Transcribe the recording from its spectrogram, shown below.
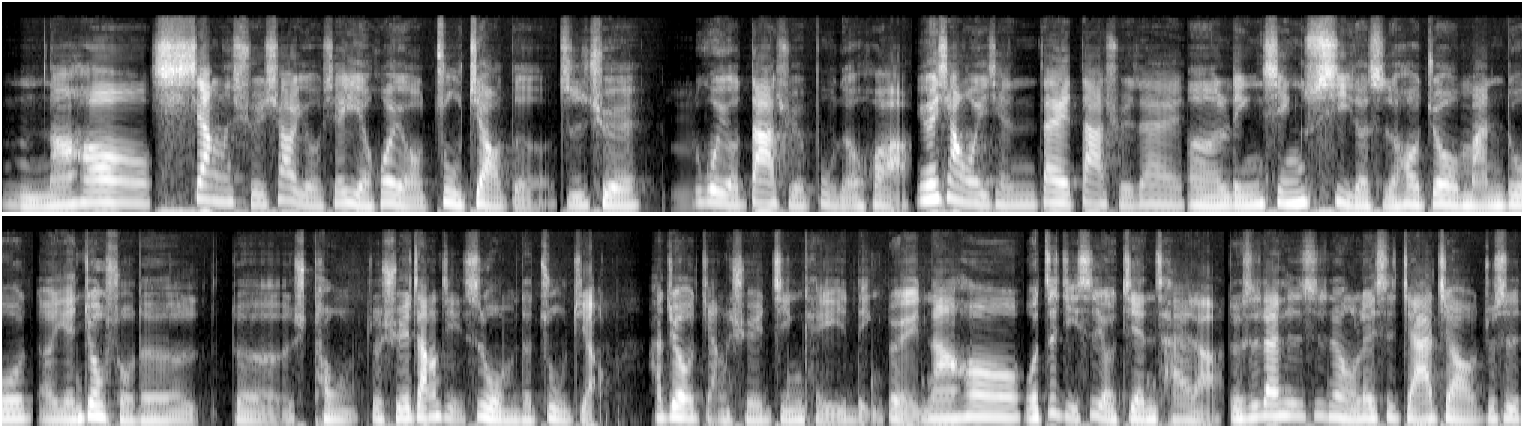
嗯，然后像学校有些也会有助教的职缺，如果有大学部的话，因为像我以前在大学在呃零星系的时候，就蛮多呃研究所的的同就学长姐是我们的助教。他就有奖学金可以领，对，然后我自己是有兼差啦，就是但是是那种类似家教，就是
